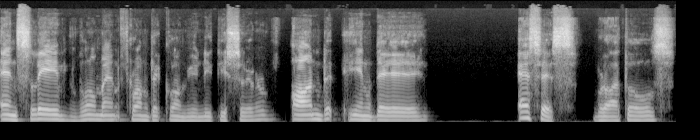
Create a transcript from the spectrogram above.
enslaved women from the community served, and in the SS brothels,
